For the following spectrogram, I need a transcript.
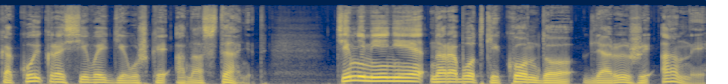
какой красивой девушкой она станет. Тем не менее, наработки Кондо для рыжей Анны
